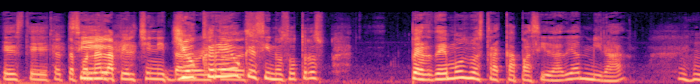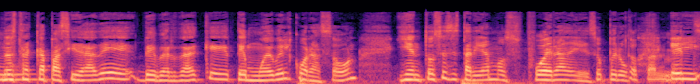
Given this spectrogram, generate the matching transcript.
este, te pone la piel chinita. Yo creo que si nosotros perdemos nuestra capacidad de admirar, nuestra capacidad de, de verdad que te mueve el corazón y entonces estaríamos fuera de eso. Pero el,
